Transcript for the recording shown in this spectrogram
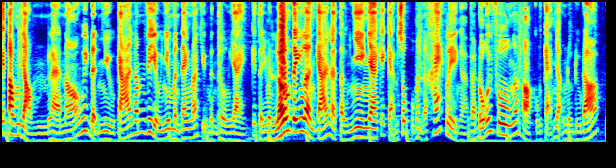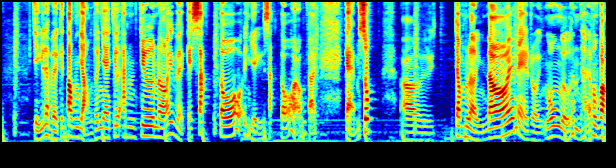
cái tông giọng là nó quyết định nhiều cái lắm. Ví dụ như mình đang nói chuyện bình thường vậy cái tự nhiên mình lớn tiếng lên cái là tự nhiên nha cái cảm xúc của mình nó khác liền à. Và đối phương á họ cũng cảm nhận được điều đó. Chỉ là về cái tông giọng thôi nha chứ anh chưa nói về cái sắc tố gì sắc tố hả? Không phải. Cảm xúc uh, trong lời nói này rồi ngôn ngữ hình thể vân vân.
